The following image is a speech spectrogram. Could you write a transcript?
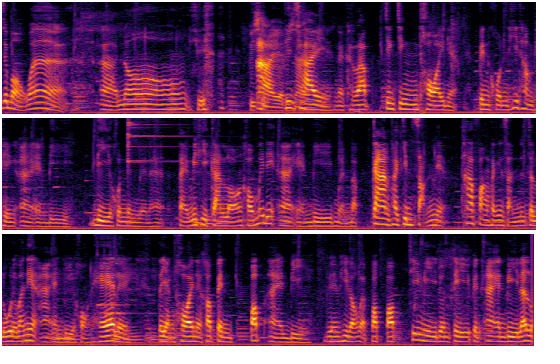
คือจะบอกว่าอ่าน้องชื่อพี่ชัยอะอะพี่ชัยนะครับ จริง ๆ ทอยเนี่ย เป็นคนที่ทำเพลง R&B ดีคนหนึ่งเลยนะฮะ แต่วิธีการร้องเขาไม่ได้ R&B เหมือนแบบการพากินสันเนี่ย ถ้าฟังพากินสันจะรู้เลยว่าเนี่ย R&B ของแท้เลย แต่อย่างทอยเนี่ยเขาเป็นป๊อป R&B เป็นพี่ร้องแบบป๊อปป๊อปที่มีดนตรีเป็น R&B และโล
